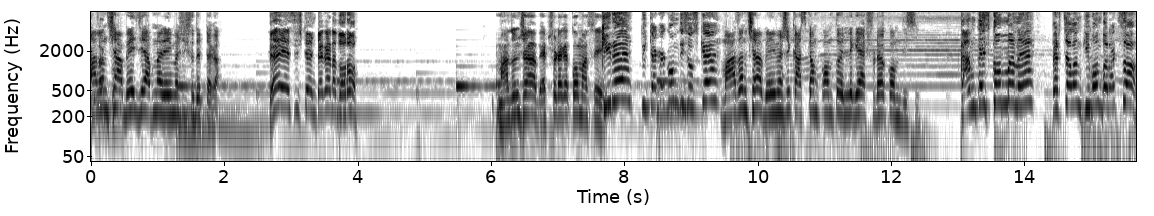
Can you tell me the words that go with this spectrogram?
মাজন সাহেব এই যে আপনার এই মাসে সুদের টাকা। এই অ্যাসিস্ট্যান্ট টাকাটা ধরো। মাজন সাহেব একশো টাকা কম আছে। কি রে? তুই টাকা কম দিছস কে? মাজন সাহেব এই মাসে কাজ কাম কম তো এর লেগে একশো টাকা কম দিছি। কাম কাজ কম মানে? পেট চালান কি বন্ধ রাখছস?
